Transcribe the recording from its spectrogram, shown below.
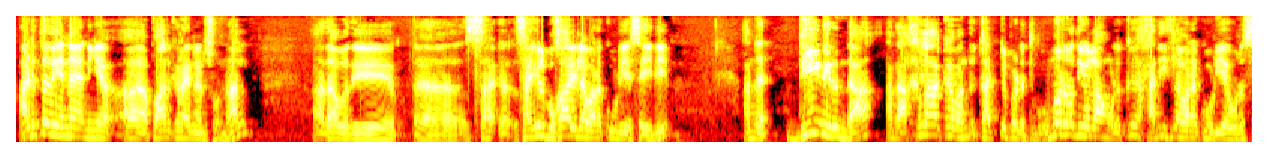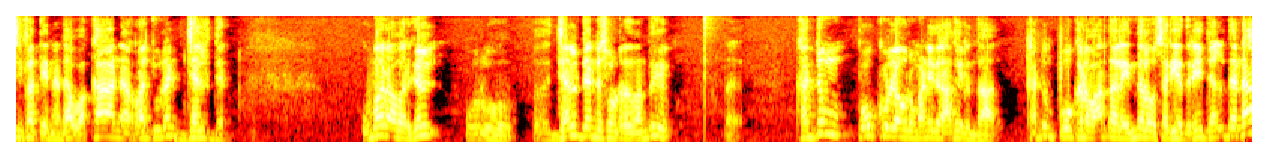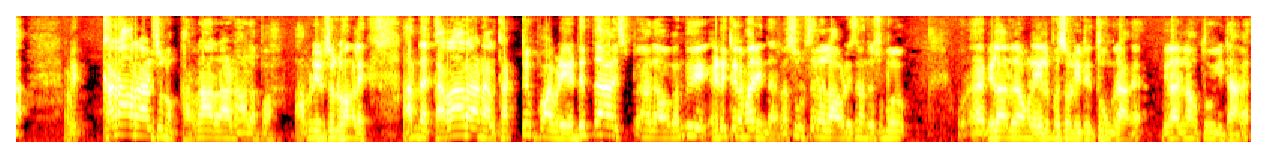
அடுத்தது என்ன நீங்க பார்க்கலாம் என்னன்னு சொன்னால் அதாவது ச- சஹில் புகாரில வரக்கூடிய செய்தி அந்த தீன் இருந்தா அந்த அஹ்லாக்க வந்து கட்டுப்படுத்தும். உமர் ரதியுல்லா அவங்களுக்கு ஹதீஸ்ல வரக்கூடிய ஒரு சிஃபத் என்னன்னா வக்கான ரஜுலன் ஜல்தன். உமர் அவர்கள் ஒரு ஜல்த் என்று சொல்றது வந்து கடும் போக்குள்ள ஒரு மனிதராக இருந்தார். கடும் போக்கின வார்த்தையில எந்த அளவு சரியா தெரியும்? ஜல்தனா அப்படி கராரான்னு சொல்லுவோம். கராரான ஆளப்பா அப்படின்னு சொல்லுவாங்களே. அந்த கராரான ஆள் கட்டுப்பா அப்படி எடுத்தா அதை வந்து எடுக்கிற மாதிரி இந்த ரசூல் சல்லா அப்படி அந்த சுப அஹ், பிலால் அவங்களை எழுப்ப சொல்லிட்டு தூங்குறாங்க. பிலால்லாம் தூங்கிட்டாங்க.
